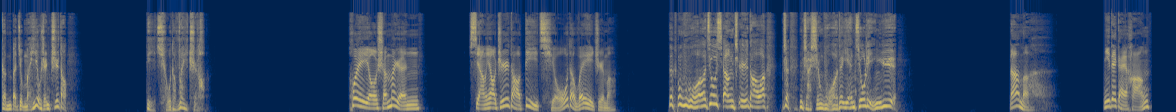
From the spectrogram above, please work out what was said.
根本就没有人知道地球的位置了。会有什么人想要知道地球的位置吗？我就想知道啊，这这是我的研究领域。那么，你得改行，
